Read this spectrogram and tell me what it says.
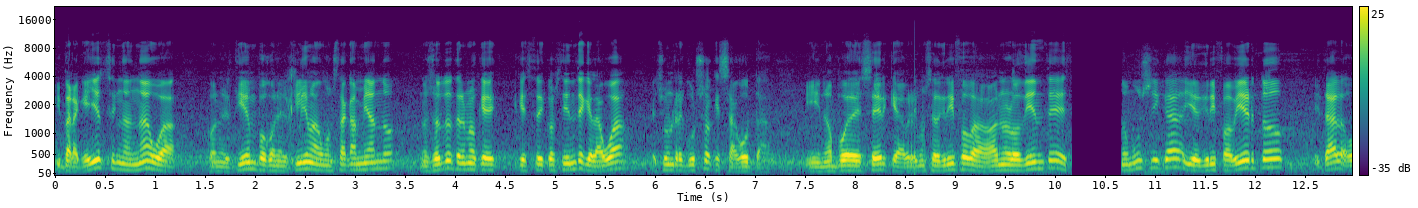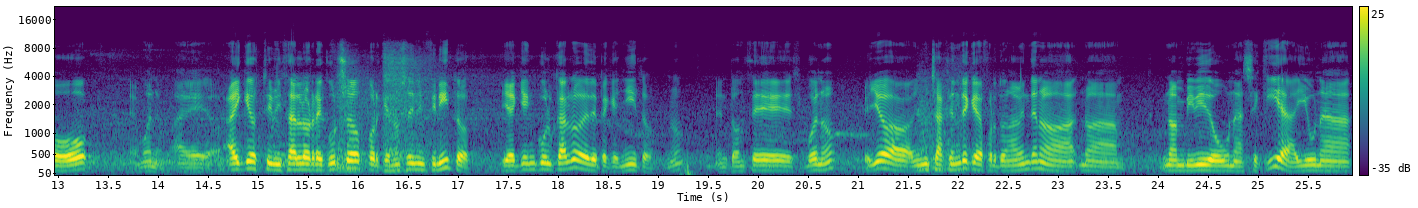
y para que ellos tengan agua con el tiempo, con el clima, como está cambiando, nosotros tenemos que, que estar conscientes que el agua es un recurso que se agota y no puede ser que abrimos el grifo para lavarnos los dientes, escuchando música y el grifo abierto y tal, o eh, bueno, eh, hay que optimizar los recursos porque no son infinitos y hay que inculcarlo desde pequeñito, ¿no? Entonces, bueno, ellos, hay mucha gente que afortunadamente no, no, no han vivido una sequía y una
